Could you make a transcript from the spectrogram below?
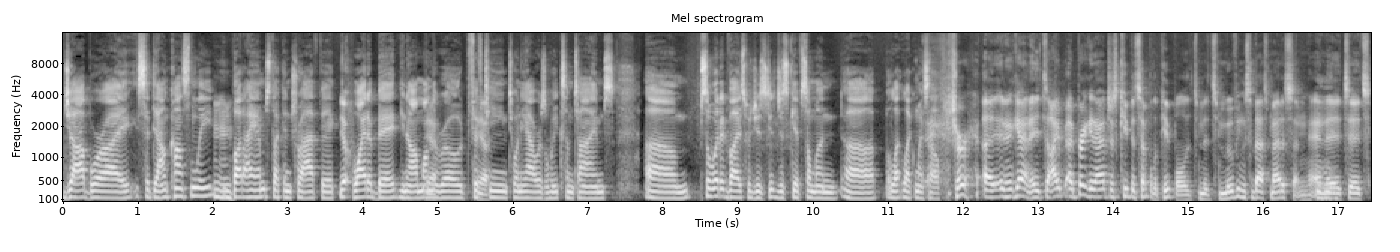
job where I sit down constantly, mm-hmm. but I am stuck in traffic yep. quite a bit. You know, I'm on yep. the road 15, yep. 20 hours a week sometimes. Um, so, what advice would you just give someone uh, like myself? Sure. Uh, and again, it's I, I, break it out. Just keep it simple to people. It's, it's moving's the best medicine, and mm-hmm. it's it's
